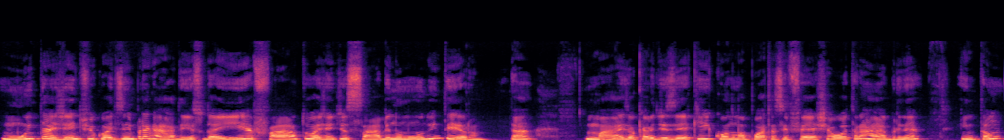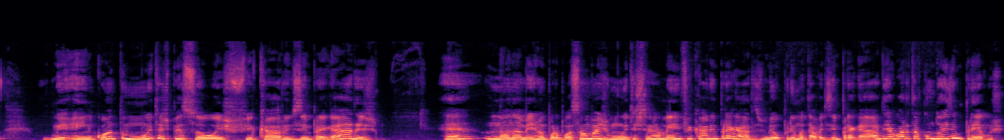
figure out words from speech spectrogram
Muita gente ficou desempregada. Isso daí é fato, a gente sabe no mundo inteiro, tá? Mas eu quero dizer que quando uma porta se fecha, a outra abre, né? Então, enquanto muitas pessoas ficaram desempregadas, é, não na mesma proporção, mas muitas também ficaram empregadas. Meu primo estava desempregado e agora está com dois empregos.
